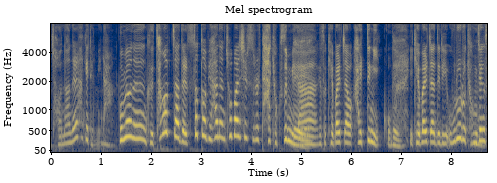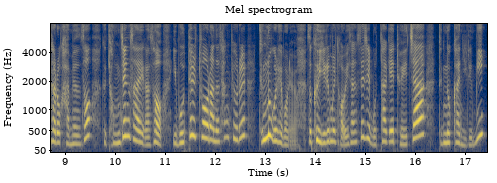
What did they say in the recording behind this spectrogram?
전환을 하게 됩니다. 보면은 그 창업자들 스타트업이 하는 초반 실수를 다 겪습니다. 그래서 개발자와 갈등이 있고 네. 이 개발자들이 우르르 경쟁사로 가면서 그 경쟁사에 가서 이 모텔 투어라는 상표를 등록을 해버려요. 그래서 그 이름을 더 이상 쓰지 못하게 되자 등록한 이름이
